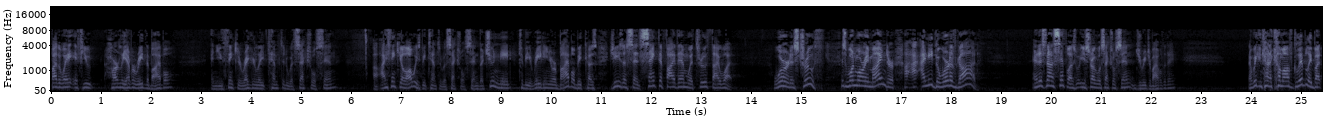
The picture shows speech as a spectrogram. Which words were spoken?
By the way, if you hardly ever read the Bible and you think you're regularly tempted with sexual sin, uh, I think you'll always be tempted with sexual sin, but you need to be reading your Bible because Jesus said, sanctify them with truth, thy what? Word is truth. This is one more reminder. I, I need the Word of God. And it's not as simple as you struggle with sexual sin. Did you read your Bible today? Now we can kind of come off glibly, but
